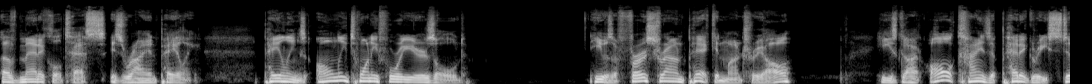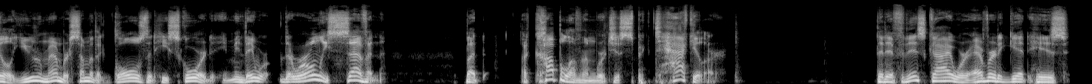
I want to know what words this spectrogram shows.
of medical tests, is Ryan Poehling. Poehling's only 24 years old. He was a first round pick in Montreal. He's got all kinds of pedigree still. You remember some of the goals that he scored. I mean, they were there were only 7, but a couple of them were just spectacular. That if this guy were ever to get his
